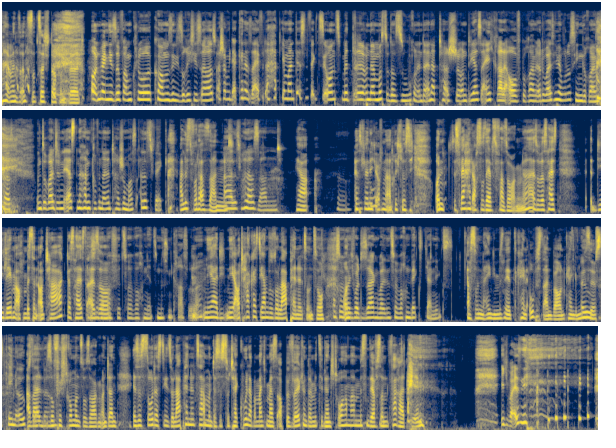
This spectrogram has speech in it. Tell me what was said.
Weil man sonst so zerstochen wird. Und wenn die so vom Klo kommen, sind die so richtig sauer. Es war schon wieder keine Seife, da hat jemand Desinfektionsmittel und dann musst du das suchen in deiner Tasche und die hast du eigentlich gerade aufgeräumt, aber du weißt nicht mehr, wo du es hingeräumt hast. Und sobald du den ersten Handgriff in deine Tasche machst, alles weg. Alles voller Sand. Alles voller Sand. Ja. Das finde ich auf eine Art richtig lustig. Und es wäre halt auch so Selbstversorgen, ne? Also das heißt, die leben auch ein bisschen autark. Das heißt Das ist also, aber für zwei Wochen jetzt ein bisschen krass, oder? nee, die, nee, autark heißt, die haben so Solarpanels und so. Achso, ich wollte sagen, weil in zwei Wochen wächst ja nichts. ach so, nein, die müssen jetzt kein Obst anbauen, kein Gemüse. Obst, kein Obst Aber anbauen. so für Strom und so sorgen. Und dann ist es so, dass die Solarpanels haben und das ist total cool, aber manchmal ist es auch bewölkt und damit sie dann Strom haben, müssen sie auf so ein Fahrrad gehen. Ich weiß nicht.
